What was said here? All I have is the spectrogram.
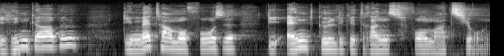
die Hingabe, die Metamorphose, die endgültige Transformation.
